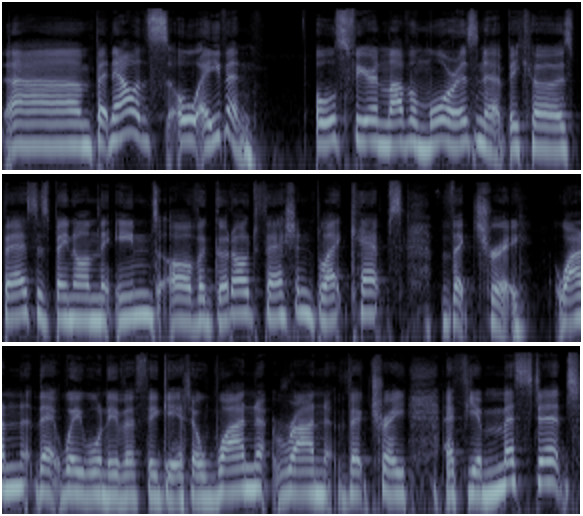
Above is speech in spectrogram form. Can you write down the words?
Um, but now it's all even. All's fair in love and war, isn't it? Because Baz has been on the end of a good old fashioned Black Caps victory. One that we will never forget, a one run victory. If you missed it,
